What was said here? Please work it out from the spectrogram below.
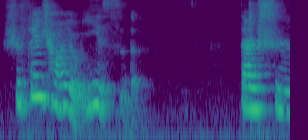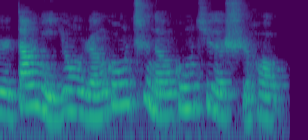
是非常有意思的。但是当你用人工智能工具的时候，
